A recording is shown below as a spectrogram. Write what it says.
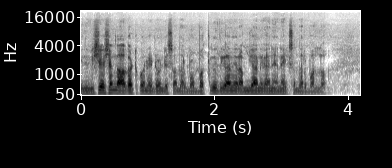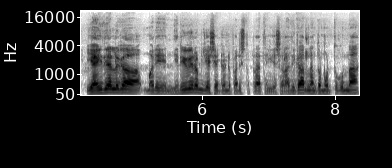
ఇది విశేషంగా ఆకట్టుకునేటువంటి సందర్భం. బక్రీద్ కానీ రంజాన్ కానీ అనేక సందర్భాల్లో. ఈ ఐదేళ్ళుగా మరి నిర్వీరం చేసేటువంటి పరిస్థితి ప్రయత్నం చేశారు. అధికారులు ఎంత ముట్టుకున్నా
